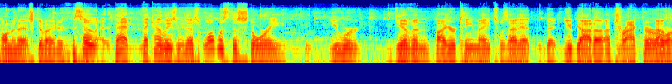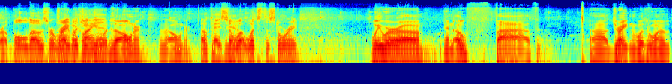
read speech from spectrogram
on an excavator. So that that kind of leads me to this: What was the story you were given by your teammates? Was that it? That you got a, a tractor oh. or a bulldozer? Dre what, McLane, what the owner. The owner. Okay, so yeah. what, what's the story? We were uh, in 05. Uh, Drayton was one of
